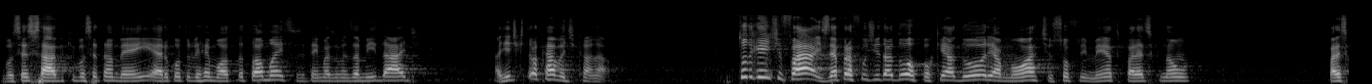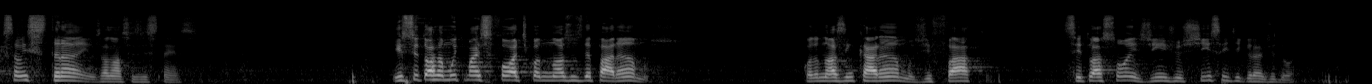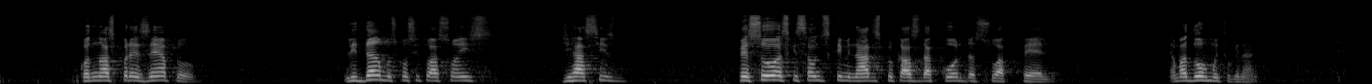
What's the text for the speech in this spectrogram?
Você sabe que você também era o controle remoto da tua mãe, se você tem mais ou menos a minha idade. A gente que trocava de canal. Tudo que a gente faz é para fugir da dor, porque a dor e a morte, o sofrimento, parece que não parece que são estranhos à nossa existência. Isso se torna muito mais forte quando nós nos deparamos, quando nós encaramos, de fato, situações de injustiça e de grande dor. Quando nós, por exemplo, lidamos com situações de racismo. Pessoas que são discriminadas por causa da cor da sua pele. É uma dor muito grande.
